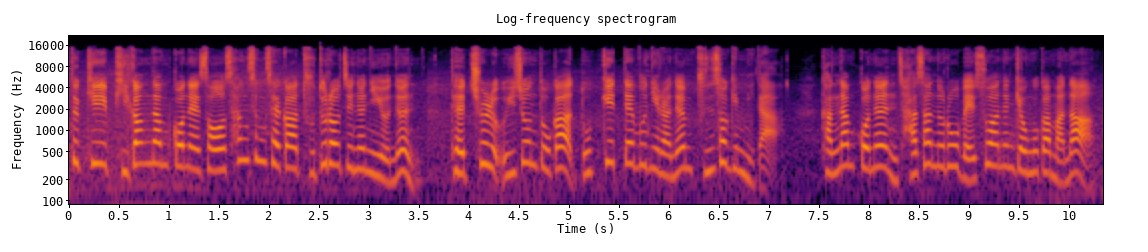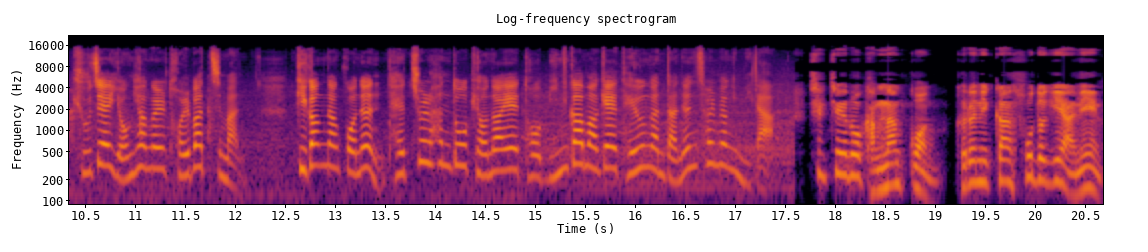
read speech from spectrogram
특히 비강남권에서 상승세가 두드러지는 이유는 대출 의존도가 높기 때문이라는 분석입니다. 강남권은 자산으로 매수하는 경우가 많아 규제 영향을 덜 받지만 비강남권은 대출 한도 변화에 더 민감하게 대응한다는 설명입니다. 실제로 강남권, 그러니까 소득이 아닌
